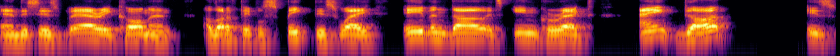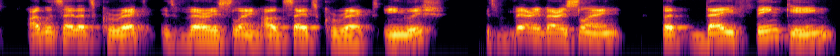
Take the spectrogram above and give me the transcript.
and this is very common. A lot of people speak this way, even though it's incorrect. Ain't got is I would say that's correct. It's very slang. I would say it's correct English. It's very, very slang. But they thinking,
